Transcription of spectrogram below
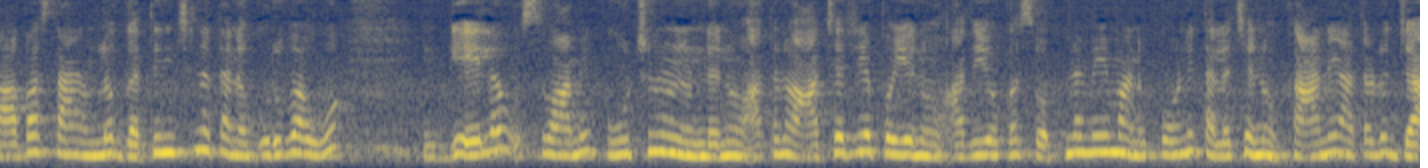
బాబా స్థానంలో గతించిన తన గురువు గేలవ్ స్వామి కూర్చుని ఉండెను అతను ఆశ్చర్యపోయెను. అది ఒక స్వప్నమేమనుకోని తలచెను. కానీ అతడు జా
